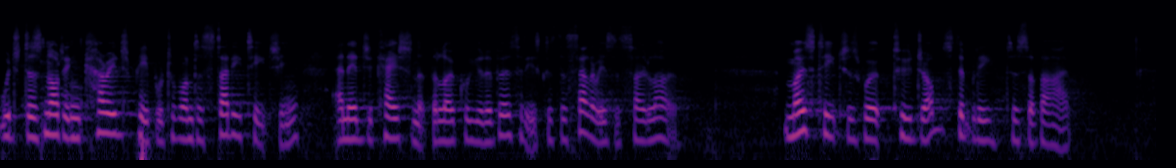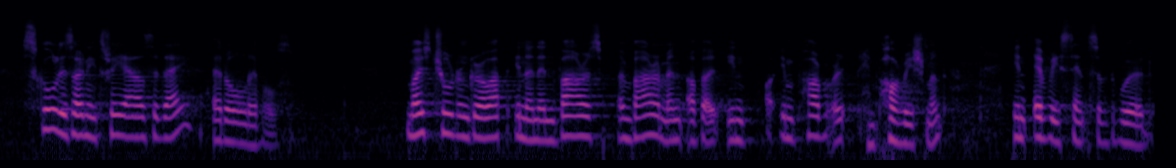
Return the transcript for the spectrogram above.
which does not encourage people to want to study teaching and education at the local universities because the salaries are so low. Most teachers work two jobs simply to survive. School is only three hours a day at all levels. Most children grow up in an environment of impover impoverishment in every sense of the word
